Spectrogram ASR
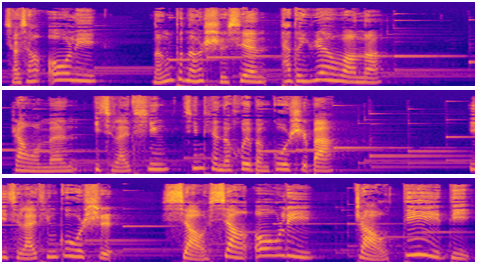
小象欧丽能不能实现他的愿望呢？让我们一起来听今天的绘本故事吧。一起来听故事：小象欧丽找弟弟。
